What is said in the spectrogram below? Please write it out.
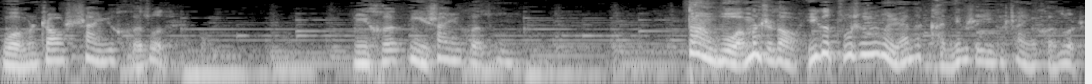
我们招善于合作的人。你和你善于合作吗？但我们知道，一个足球运动员他肯定是一个善于合作者。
